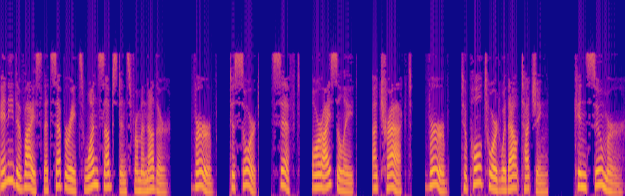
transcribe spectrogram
Any device that separates one substance from another. Verb, to sort, sift, or isolate. Attract. Verb, to pull toward without touching. Consumer.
